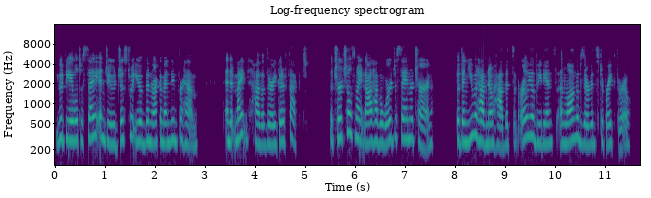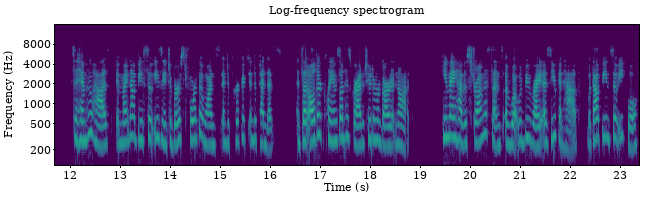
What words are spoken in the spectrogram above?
you would be able to say and do just what you have been recommending for him, and it might have a very good effect. The Churchills might not have a word to say in return, but then you would have no habits of early obedience and long observance to break through. To him who has, it might not be so easy to burst forth at once into perfect independence, and set all their claims on his gratitude and regard at naught. He may have as strong a sense of what would be right as you can have, without being so equal,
